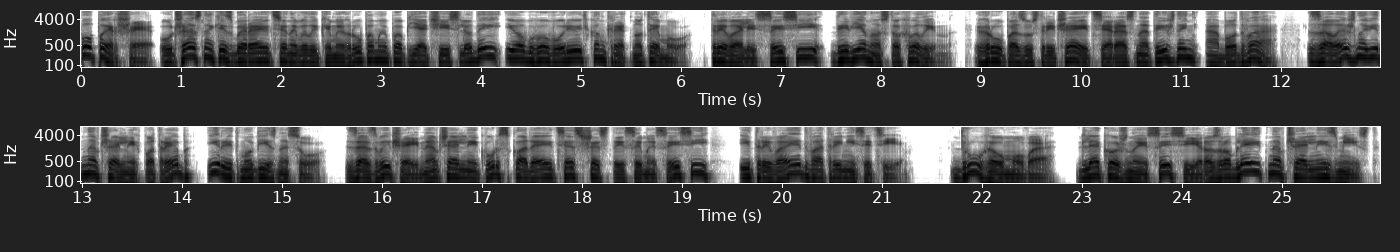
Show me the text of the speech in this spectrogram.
По-перше, учасники збираються невеликими групами по 5-6 людей і обговорюють конкретну тему. Тривалість сесії 90 хвилин. Група зустрічається раз на тиждень або два, залежно від навчальних потреб і ритму бізнесу. Зазвичай навчальний курс складається з 6-7 сесій і триває 2-3 місяці. Друга умова для кожної сесії розробляють навчальний зміст.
